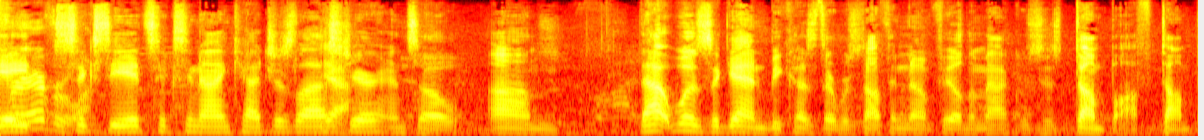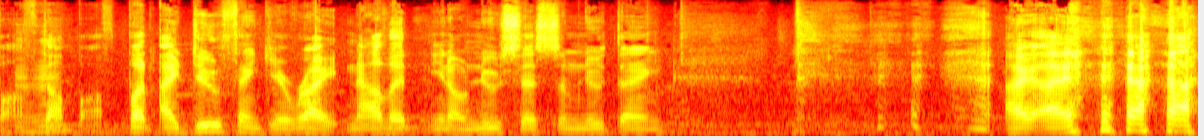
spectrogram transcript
68, 68, 69 catches last Yeah. year, and so um, that was again because there was nothing downfield. The Mac was just dump off, dump off, Mm-hmm. dump off. But I do think you're right. Now that you know, new system, new thing. I, I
